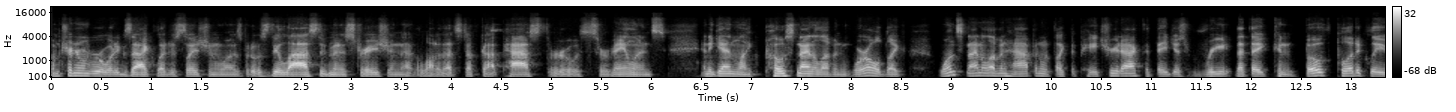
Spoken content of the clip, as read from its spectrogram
I'm trying to remember what exact legislation was, but it was the last administration that a lot of that stuff got passed through with surveillance. And again, like post 9/11 world, like once 9-11 happened with like the patriot act that they just re that they can both politically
